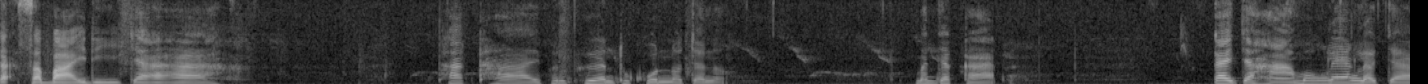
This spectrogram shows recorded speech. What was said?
กะสบายดีจ้า ทักทายเพื่อนๆทุกคนเนาะจ้ะเนาะบรรยากาศใกล้จะหาโมงแรงแล้วจ้า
